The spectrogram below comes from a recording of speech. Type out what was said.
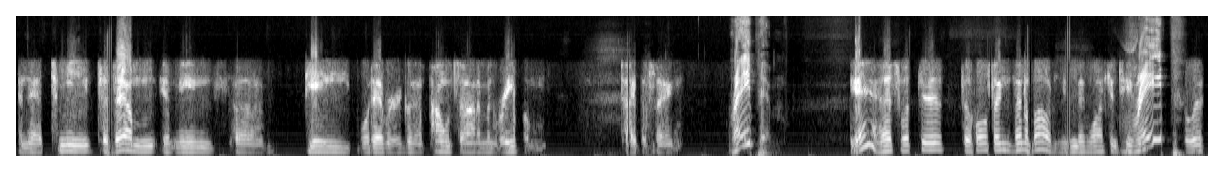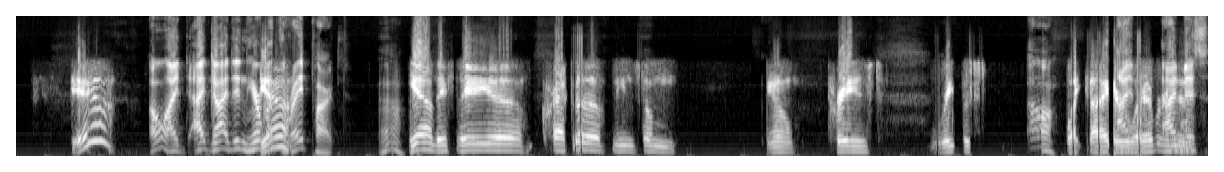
And that to me, to them, it means uh, gay, whatever, going to pounce on him and rape him, type of thing. Rape him. Yeah, that's what the the whole thing's been about. You've been watching TV. Rape? Yeah, Oh, I I, I didn't hear about the rape part. Oh, Yeah, they they uh, cracka means some, you know, crazed rapist oh, white guy or I, whatever. I miss.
